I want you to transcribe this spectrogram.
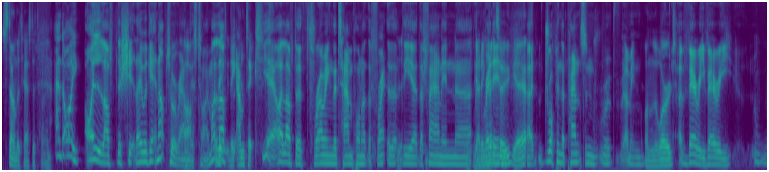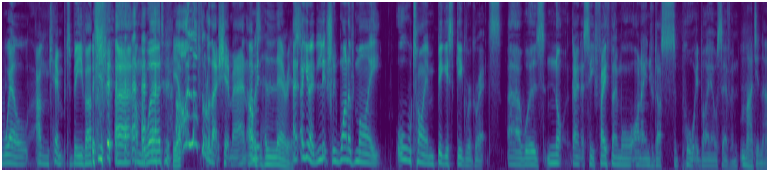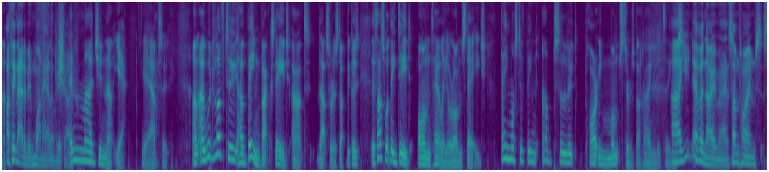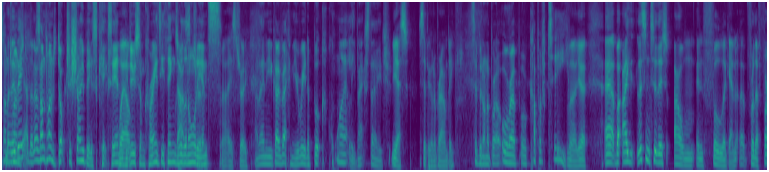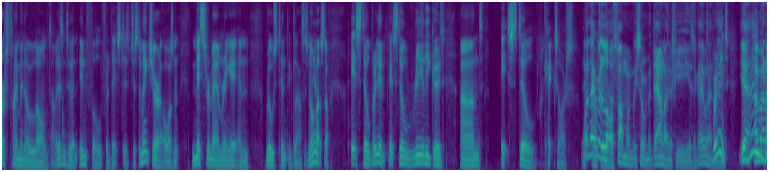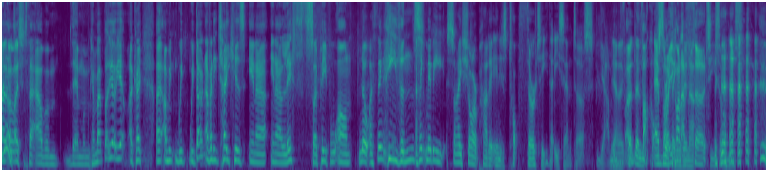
stand the test of time. And I, I loved the shit they were getting up to around oh, this time. I loved the, the, antics. Yeah, I loved the throwing the tampon at the the the, uh, the fan in uh, Reading, in Reading too, yeah, uh, dropping the pants and I mean on the word a very very well unkempt beaver uh, on the word. Yep. I loved all of that shit, man. Oh, I was hilarious. And, you know, literally one of my all-time biggest gig regrets uh, was not going to see Faith No More on Angel Dust supported by L7. Imagine that. I think that'd have been one hell of a show. Imagine that. Yeah, yeah, absolutely. And I would love to have been backstage at that sort of stuff because if that's what they did on telly or on stage, they must have been absolute party monsters behind the scenes. Uh, you never know, man. Sometimes, sometimes, Maybe, I don't know. sometimes Doctor Showbiz kicks in. Well, you do some crazy things with an true. audience, That is true. and then you go back and you read a book quietly backstage, Yes, sipping on a brandy. sipping on a bro- or a or a cup of tea. Well, yeah. Uh, but I listened to this album in full again uh, for the first time in a long time. I listened to it in full for this just, just to make sure I wasn't misremembering it and rose tinted glasses and all that stuff. It's still brilliant. It's still really good and it still kicks arse. Well, they were a lot of fun when we saw them at Download a few years ago. Weren't Brilliant. They? Yeah, really I mean, I, I listened to that album then when we came back. But yeah, yeah, okay. I, I mean, we we don't have any takers in our in our lists, so people aren't No, I think heathens. I think maybe Cy Sharp had it in his top thirty that he sent to us. Yeah, I mean, but then fuck off. Sorry, you can't have thirty songs.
